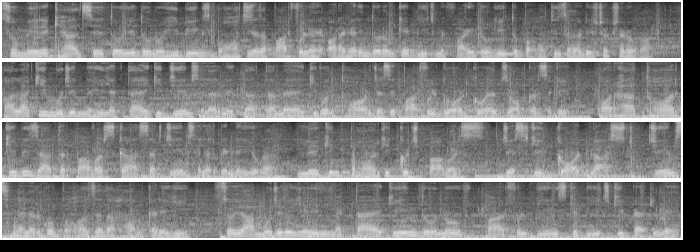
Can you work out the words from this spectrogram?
सो मेरे ख्याल से तो ये दोनों ही बींग्स बहुत ही ज़्यादा पावरफुल है, और अगर इन दोनों के बीच में फाइट होगी तो बहुत ही ज़्यादा डिस्ट्रक्शन होगा। हालाँकि मुझे नहीं लगता है कि जेम्स हेलर में इतना दम है कि वो थॉर जैसे पावरफुल गॉड को एब्जॉर्ब कर सके। और हाँ थॉर के भी ज़्यादातर पावर्स का असर जेम्स हेलर पे नहीं होगा। लेकिन थॉर की कुछ पावर्स जैसे कि गॉड ब्लास्ट जेम्स हेलर को बहुत ज़्यादा हार्म करेगी। सो या, मुझे तो यही लगता है कि इन दोनों पावरफुल बींग्स के बीच की बैटल में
